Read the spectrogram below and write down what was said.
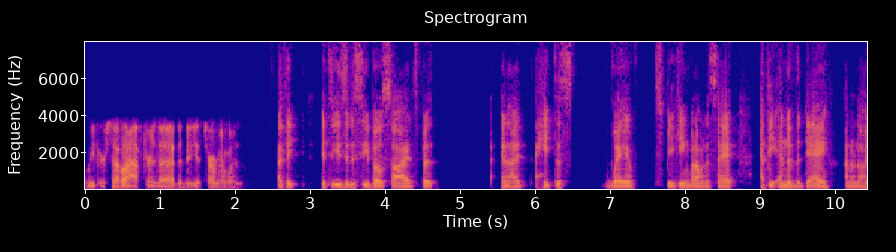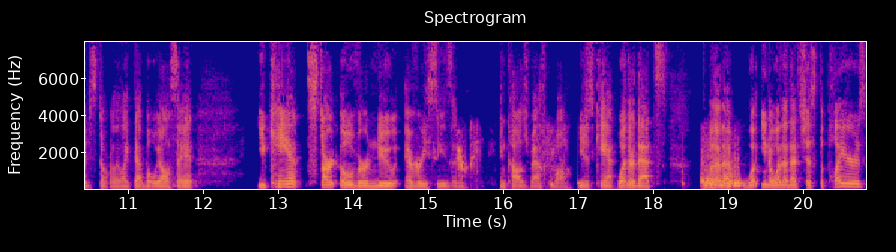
week or so after the the Big East tournament win. I think it's easy to see both sides, but and I hate this way of speaking, but I'm going to say it. At the end of the day, I don't know, I just don't really like that, but we all say it. You can't start over new every season in college basketball. You just can't. Whether that's whether that what you know whether that's just the players,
